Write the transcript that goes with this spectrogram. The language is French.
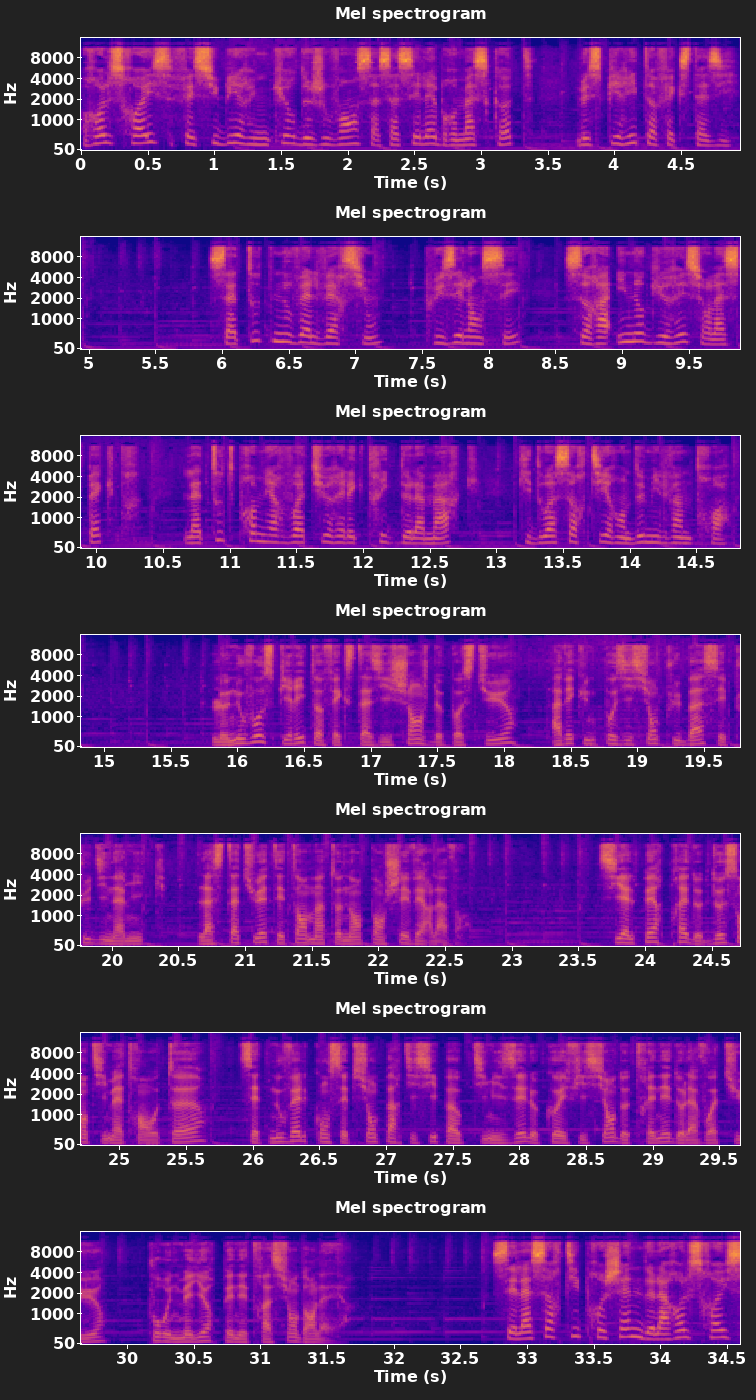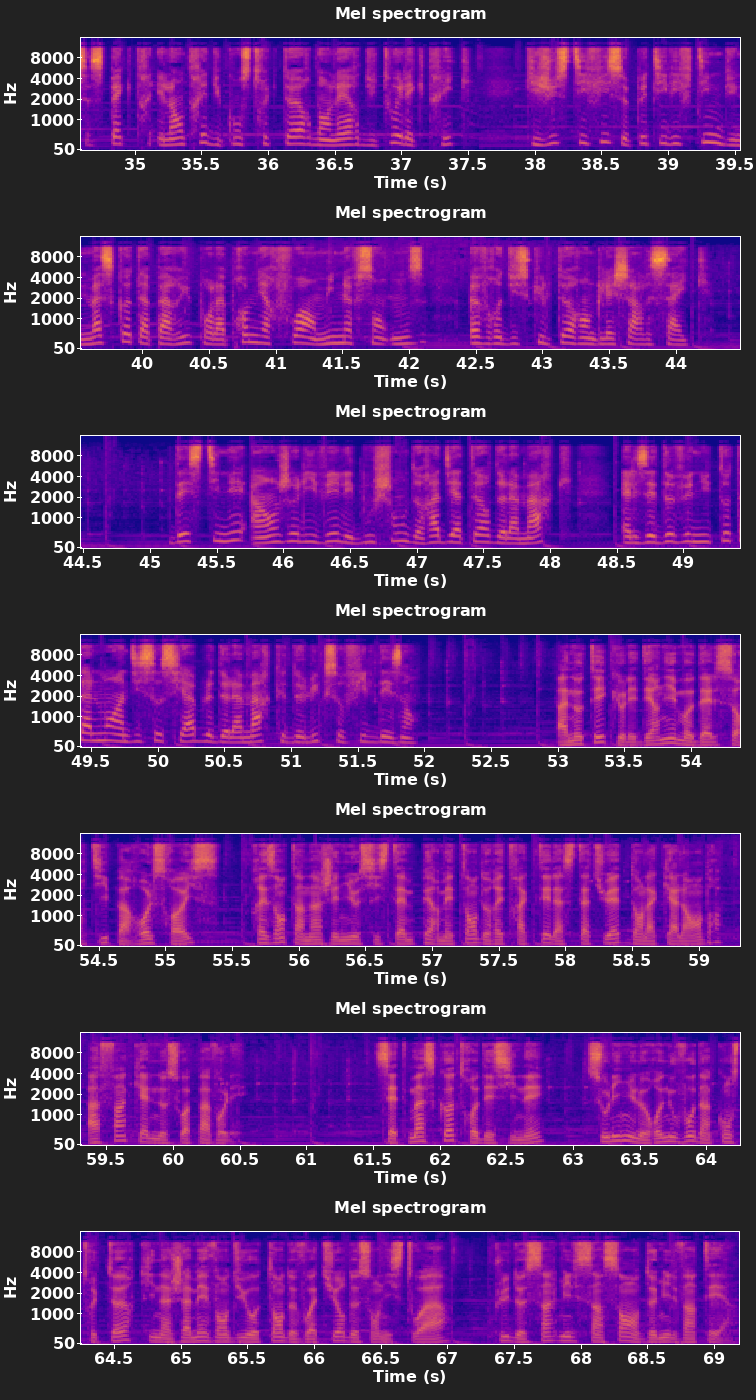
Rolls-Royce fait subir une cure de jouvence à sa célèbre mascotte, le Spirit of Ecstasy. Sa toute nouvelle version, plus élancée, sera inaugurée sur la Spectre, la toute première voiture électrique de la marque, qui doit sortir en 2023. Le nouveau Spirit of Ecstasy change de posture, avec une position plus basse et plus dynamique, la statuette étant maintenant penchée vers l'avant. Si elle perd près de 2 cm en hauteur, cette nouvelle conception participe à optimiser le coefficient de traînée de la voiture, pour une meilleure pénétration dans l'air. C'est la sortie prochaine de la Rolls-Royce Spectre et l'entrée du constructeur dans l'ère du tout électrique, qui justifie ce petit lifting d'une mascotte apparue pour la première fois en 1911, œuvre du sculpteur anglais Charles Syke. Destinée à enjoliver les bouchons de radiateurs de la marque, elle est devenue totalement indissociable de la marque de luxe au fil des ans. À noter que les derniers modèles sortis par Rolls-Royce, présente un ingénieux système permettant de rétracter la statuette dans la calandre, afin qu'elle ne soit pas volée. Cette mascotte redessinée, souligne le renouveau d'un constructeur qui n'a jamais vendu autant de voitures de son histoire, plus de 5500 en 2021.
